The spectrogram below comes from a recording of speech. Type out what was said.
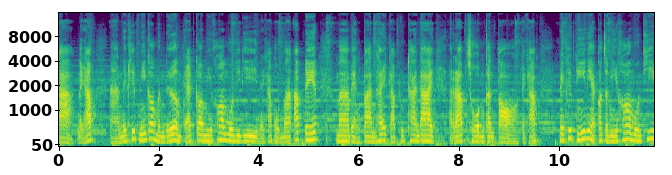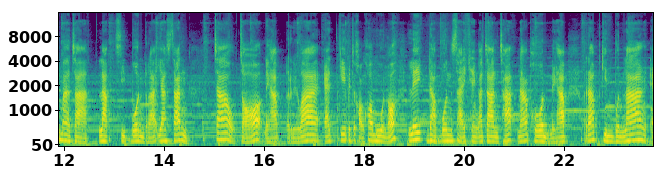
ดาห์นะครับในคลิปนี้ก็เหมือนเดิมแอดก็มีข้อมูลดีๆนะครับผมมาอัปเดตมาแบ่งปันให้กับทุกท่านได้ รับชมกันต่อนะครับในคลิปนี้เนี่ยก็จะมีข้อมูลที่มาจากหลัก 10 บนระยะสั้น เจ้าจอนะครับหรือว่าแอดกีเป็นเจ้าของข้อมูลเนาะเลขดับบนสายแข่งอาจารย์ชะนาพลนะครับรับกินบนล่างแอ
